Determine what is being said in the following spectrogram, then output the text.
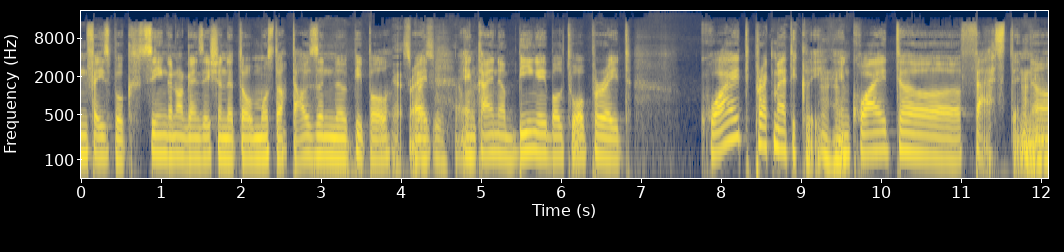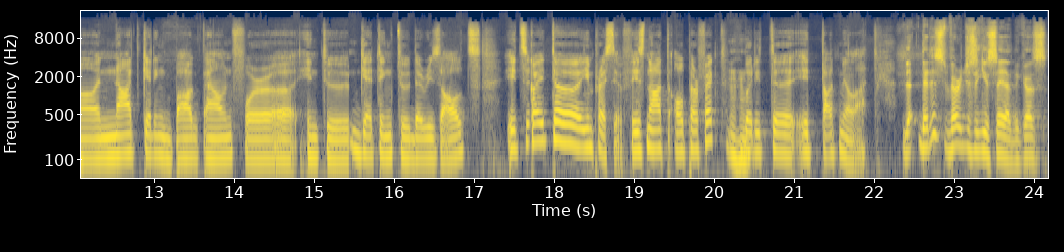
in Facebook, seeing an organization that almost a thousand uh, people, Yes, right, crazy. and kind of being able to operate quite pragmatically Mm-hmm. and quite uh, fast and uh, not getting bogged down for uh, into getting to the results. It's quite uh, impressive. It's not all perfect Mm-hmm. but it uh, it taught me a lot. Th- that is very interesting you say that because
